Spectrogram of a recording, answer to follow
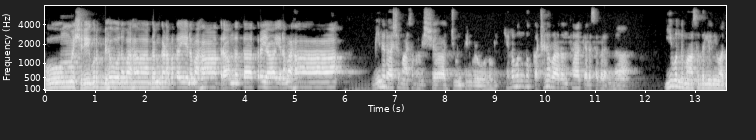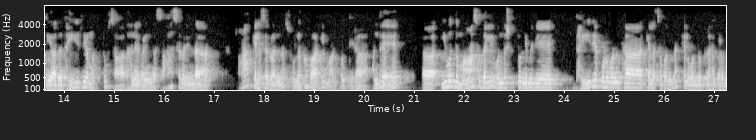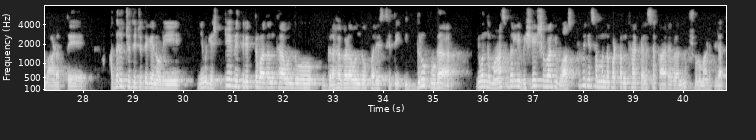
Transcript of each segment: ಓಂ ಶ್ರೀ ಗುರುಭ್ಯೋ ನಮಃ ಗಂ ಗಣಪತಯೇ ನಮಃ ದ್ರಾಂ ದತ್ತಾತ್ರೇಯಾಯ ನಮಃ ಮೀನರಾಶಿ ಮಾಸ ಭವಿಷ್ಯ, ಜೂನ್ ತಿಂಗಳು, ನೋಡಿ, ಕೆಲವೊಂದು ಕಠಿಣವಾದಂತಹ ಕೆಲಸಗಳನ್ನ ಈ ಒಂದು ಮಾಸದಲ್ಲಿ ನೀವು ಅತಿಯಾದ ಧೈರ್ಯ ಮತ್ತು ಸಾಧನೆಗಳಿಂದ, ಸಾಹಸಗಳಿಂದ ಆ ಕೆಲಸಗಳನ್ನು ಸುಲಭವಾಗಿ ಮಾಡ್ಕೊಳ್ತೀರಾ? ಅಂದರೆ ಈ ಒಂದು ಮಾಸದಲ್ಲಿ ಒಂದಷ್ಟು ನಿಮಗೆ ಧೈರ್ಯ ಕೊಡುವಂಥ ಕೆಲಸವನ್ನು ಕೆಲವೊಂದು ಗ್ರಹಗಳು ಮಾಡುತ್ತೆ. ಅದರ ಜೊತೆ ಜೊತೆಗೆ ನೋಡಿ, ನಿಮಗೆ ಎಷ್ಟೇ ವ್ಯತಿರಿಕ್ತವಾದಂಥ ಒಂದು ಗ್ರಹಗಳ ಒಂದು ಪರಿಸ್ಥಿತಿ ಇದ್ದರೂ ಕೂಡ ಈ ಒಂದು ಮಾಸದಲ್ಲಿ ವಿಶೇಷವಾಗಿ ವಾಸ್ತುವಿಗೆ ಸಂಬಂಧಪಟ್ಟಂತಹ ಕೆಲಸ ಕಾರ್ಯಗಳನ್ನು ಶುರು ಮಾಡ್ತೀರಾ?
